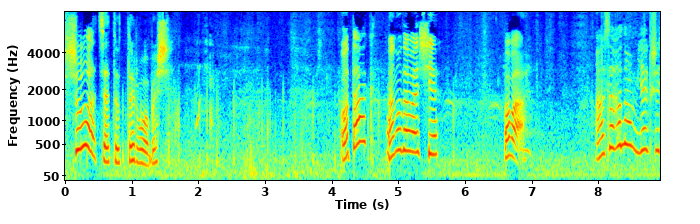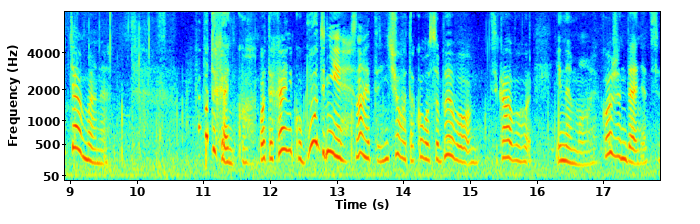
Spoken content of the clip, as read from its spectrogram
Що це тут ти робиш? Отак? А ну давай ще. Ова. А загалом, як життя в мене? Ну, Потихеньку, потихеньку, будні, знаєте, нічого такого особливого, цікавого і немає. Кожен день це.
